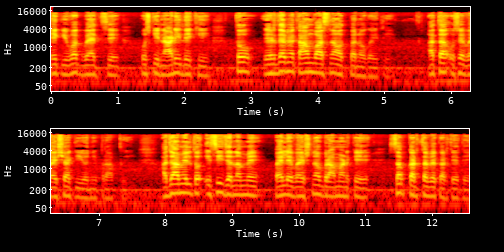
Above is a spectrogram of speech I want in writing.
एक युवक वैद्य से उसकी नाड़ी देखी तो हृदय में काम वासना उत्पन्न हो गई थी। अतः उसे वैश्या की योनि प्राप्त हुई। अजामिल तो इसी जन्म में पहले वैष्णव ब्राह्मण के सब कर्तव्य करते थे।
